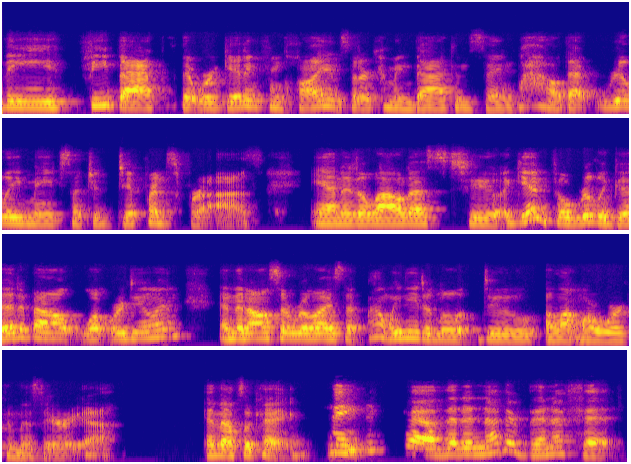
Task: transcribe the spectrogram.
the feedback that we're getting from clients that are coming back and saying, wow, that really made such a difference for us. And it allowed us to, again, feel really good about what we're doing. And then also realize that, wow, we need to do a lot more work in this area. And that's okay. yeah, that another benefit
